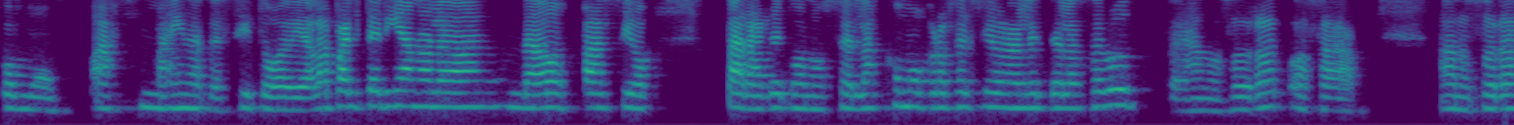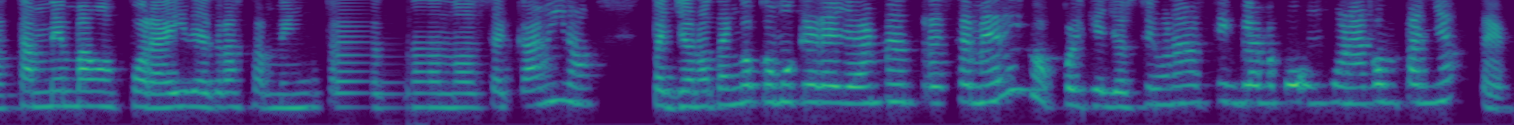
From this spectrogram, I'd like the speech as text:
como ah, imagínate, si todavía la partería no le han dado espacio para reconocerlas como profesionales de la salud, pues a nosotras, o sea, a nosotras también vamos por ahí detrás también tratando de hacer camino, pues yo no tengo cómo querellarme entre ese médico porque yo soy una simplemente una acompañante.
